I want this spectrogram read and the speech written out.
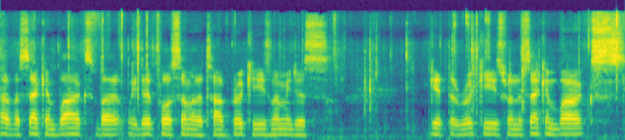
of a second box, but we did pull some of the top rookies. Let me just get the rookies from the second box.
